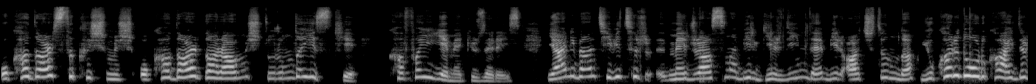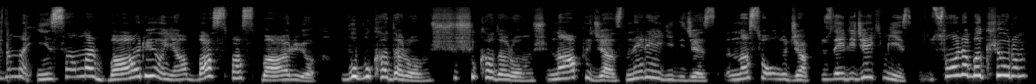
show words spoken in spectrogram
O kadar sıkışmış, o kadar daralmış durumdayız ki kafayı yemek üzereyiz. Yani ben Twitter mecrasına bir girdiğimde, bir açtığımda, yukarı doğru kaydırdığımda insanlar bağırıyor ya, bas bas bağırıyor. Bu bu kadar olmuş, şu şu kadar olmuş. Ne yapacağız? Nereye gideceğiz? Nasıl olacak? Düzelecek miyiz? Sonra bakıyorum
